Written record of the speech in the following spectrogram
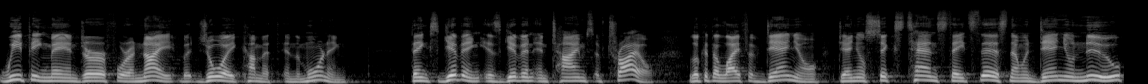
Weeping may endure for a night, but joy cometh in the morning. Thanksgiving is given in times of trial. Look at the life of Daniel. Daniel 6:10 states this, now when Daniel knew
